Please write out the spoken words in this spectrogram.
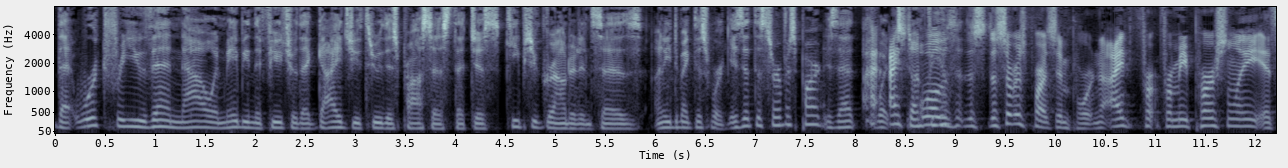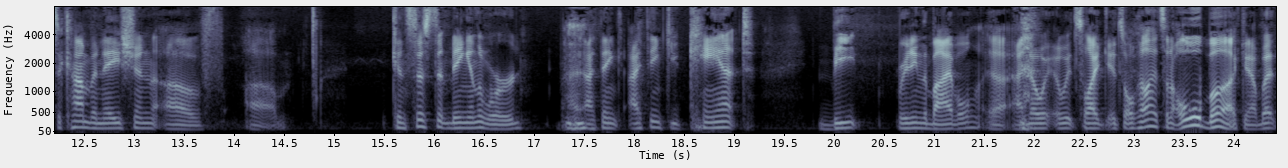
that worked for you then, now, and maybe in the future that guides you through this process that just keeps you grounded and says, "I need to make this work." Is it the service part? Is that what's I, done well, for you? The, the, the service part's important. I for, for me personally, it's a combination of um, consistent being in the Word. Mm-hmm. I, I think I think you can't beat reading the Bible. Uh, I know it- it's like it's well, it's an old book, you know, but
